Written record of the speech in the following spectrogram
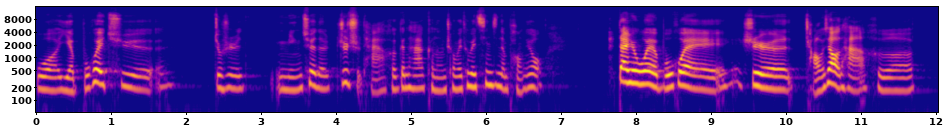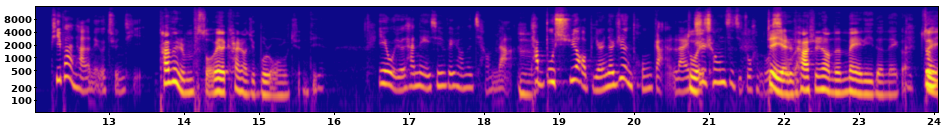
我也不会去，就是明确的支持她和跟她可能成为特别亲近的朋友，但是我也不会是嘲笑她和批判她的那个群体，他为什么所谓的看上去不融入群体？因为我觉得他内心非常的强大，嗯她不需要别人的认同感来支撑自己做很多这也是他身上的魅力的那个最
